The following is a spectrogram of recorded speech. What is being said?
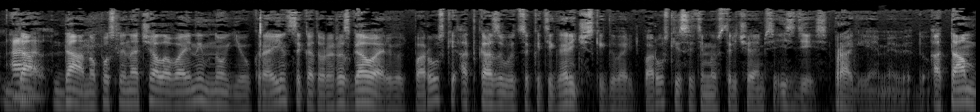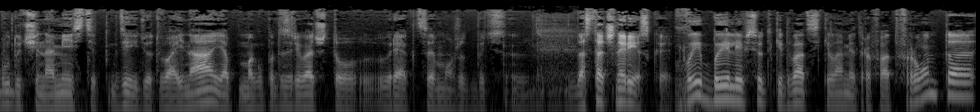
Да, а... да, но после начала войны многие украинцы, которые разговаривают по-русски, отказываются категорически говорить по-русски. С этим мы встречаемся и здесь, в Праге, я имею в виду. А там, будучи на месте, где идет война, я могу подозревать, что реакция может быть э, достаточно резкая. Вы были все-таки 20 километров от фронта,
